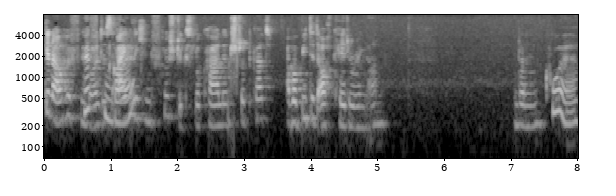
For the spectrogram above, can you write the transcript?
genau, Hüftengold, ist Hüftengold? eigentlich ein Frühstückslokal in Stuttgart, aber bietet auch Catering an. Und dann Cool.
